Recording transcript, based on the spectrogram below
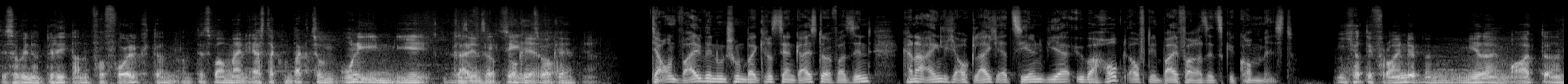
das habe ich natürlich dann verfolgt und, und, das war mein erster Kontakt, so, ohne ihn je gesehen, zu, gesehen okay, zu okay. Ja. Ja, und weil wir nun schon bei Christian Geisdörfer sind, kann er eigentlich auch gleich erzählen, wie er überhaupt auf den Beifahrersitz gekommen ist. Ich hatte Freunde bei mir da im Ort, am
